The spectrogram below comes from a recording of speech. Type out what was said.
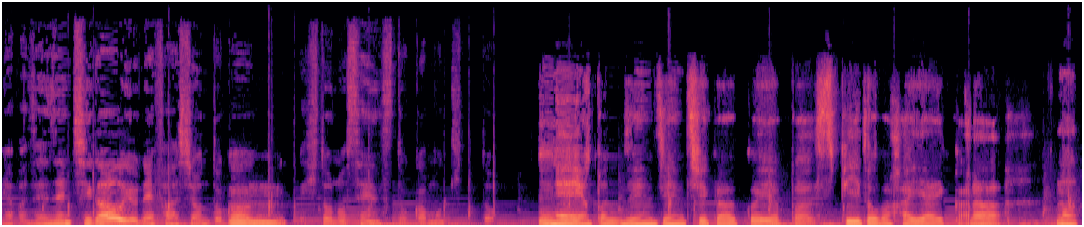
やっぱ全然違うよねファッションとか、うん。人のセンスとかもきっと。ねやっぱ全然違うやっぱスピードが速いから、まあ、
